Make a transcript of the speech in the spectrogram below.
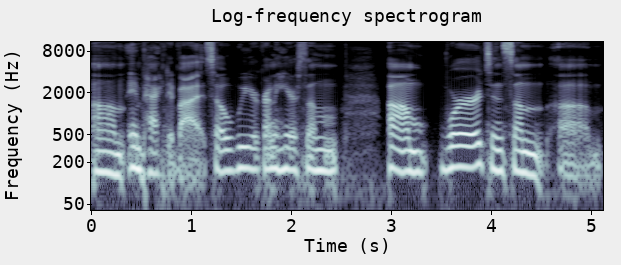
um, impacted by it. So we are going to hear some um, words and some um,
